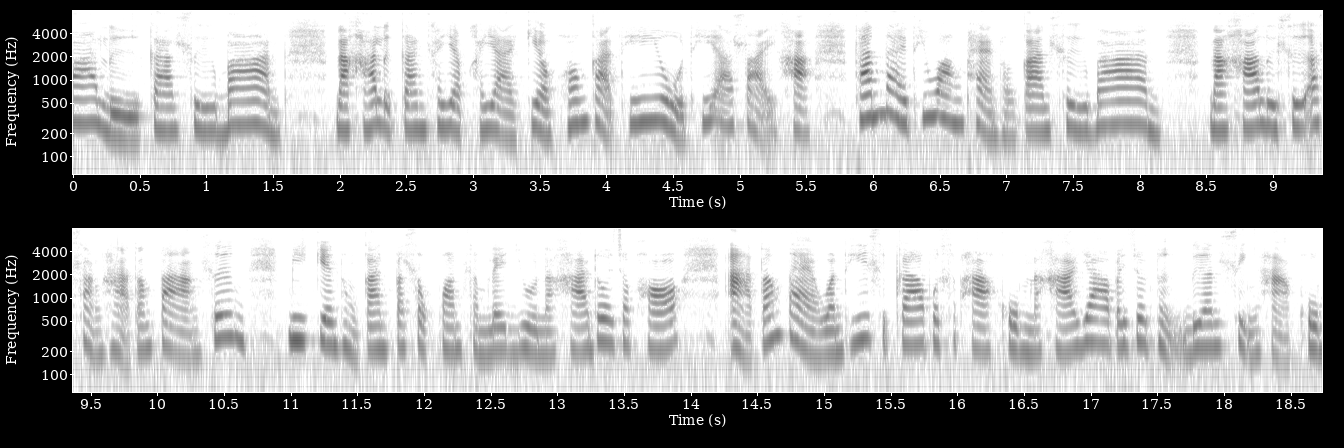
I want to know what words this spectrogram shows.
บ้านหรือการซื้อบ้านนะคะ หรือการขยับขยายเกี่ยวข้องกับที่อยู่ที่อาศัยค่ะ ท่านใดที่วางแผนของการซื้อบ้านนะคะ หรือซื้ออสังหาต่างๆ ซึ่งมีเกณฑ์ของการประสบความสำเร็จอยู่นะคะ โดยเฉพาะอาจตั้งแต่วันที่ 19 พฤษภาคมนะคะ ยาวไปจนถึงเดือนสิงหาคม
